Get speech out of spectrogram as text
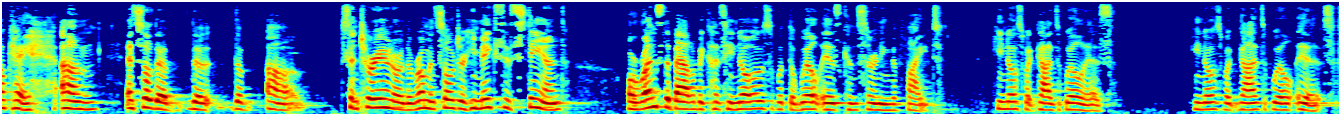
Okay, um, and so the the the uh, centurion or the Roman soldier he makes his stand or runs the battle because he knows what the will is concerning the fight. He knows what God's will is. He knows what God's will is.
